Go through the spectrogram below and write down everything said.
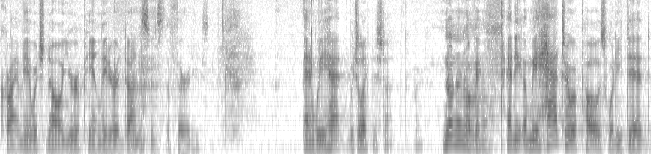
Crimea, which no European leader had done since the 30s. And we had, would you like me to stop? No, no, no, okay. no, no. And, he, and we had to oppose what he did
